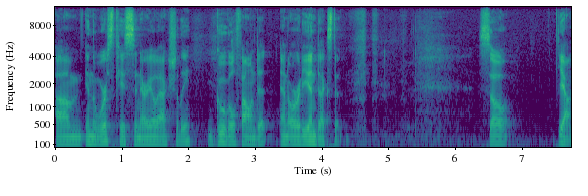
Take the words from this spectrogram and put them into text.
Um, in the worst case scenario, actually, Google found it and already indexed it. so, yeah,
